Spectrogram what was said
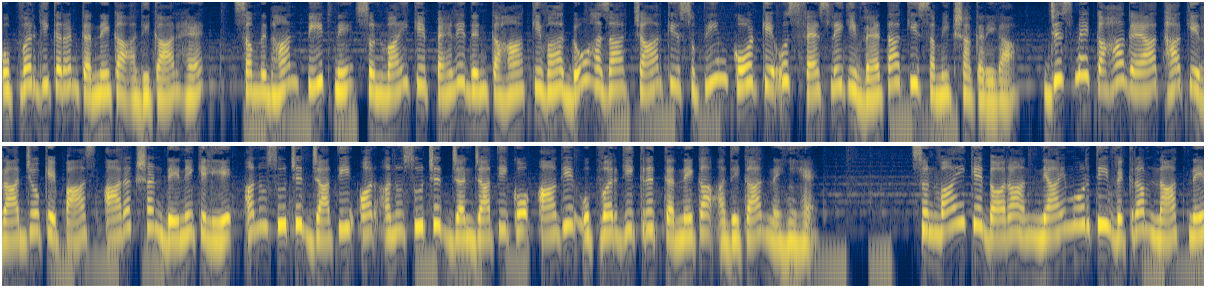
उपवर्गीकरण करने का अधिकार है? संविधान पीठ ने सुनवाई के पहले दिन कहा कि वह 2004 के सुप्रीम कोर्ट के उस फैसले की वैधता की समीक्षा करेगा, जिसमें कहा गया था कि राज्यों के पास आरक्षण देने के लिए अनुसूचित जाति और अनुसूचित जनजाति को आगे उपवर्गीकृत करने का अधिकार नहीं है। सुनवाई के दौरान न्यायमूर्ति विक्रम नाथ ने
